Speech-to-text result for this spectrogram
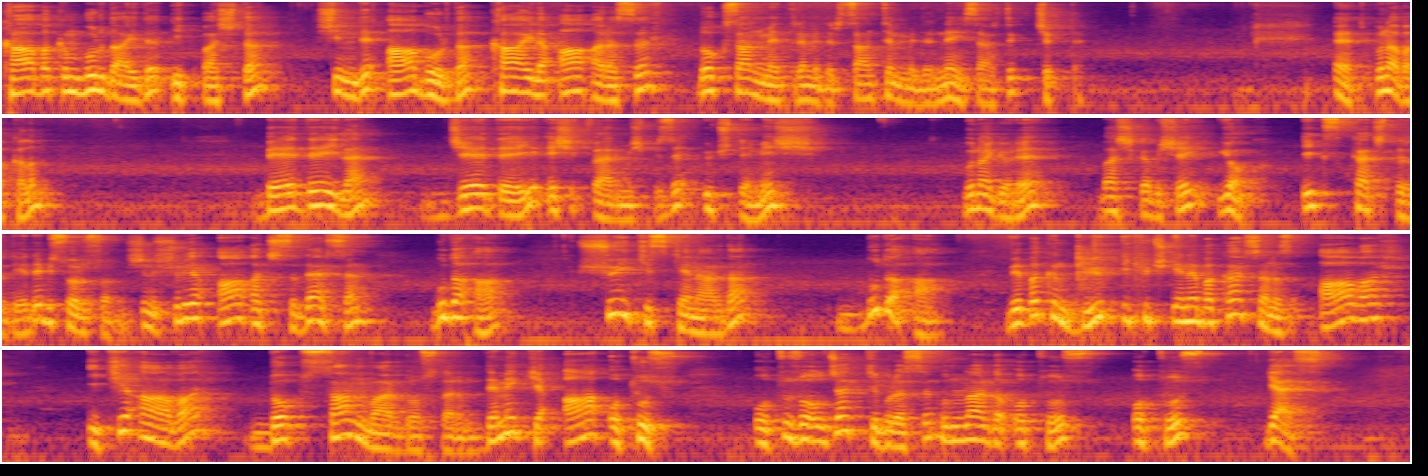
K bakın buradaydı ilk başta. Şimdi A burada. K ile A arası 90 metre midir, santim midir neyse artık çıktı. Evet buna bakalım. BD ile CD'yi eşit vermiş bize. 3 demiş. Buna göre başka bir şey yok. X kaçtır diye de bir soru sormuş. Şimdi şuraya A açısı dersem bu da A. Şu ikiz kenardan bu da A. Ve bakın büyük dik üçgene bakarsanız A var, 2A var, 90 var dostlarım. Demek ki A 30. 30 olacak ki burası. Bunlar da 30, 30, Gelsin.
